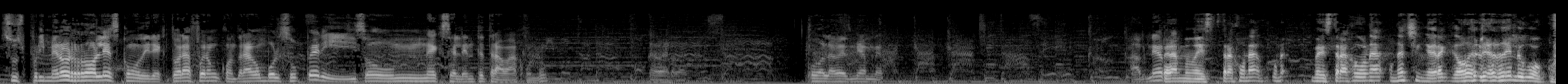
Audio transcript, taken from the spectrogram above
sus primeros roles como directora fueron con Dragon Ball Super y hizo un excelente trabajo, ¿no? La verdad. ¿Cómo la ves, mi Abner? Abner. Espérame, me distrajo una, una- me una, una chingadera que acabo de leer de Goku.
